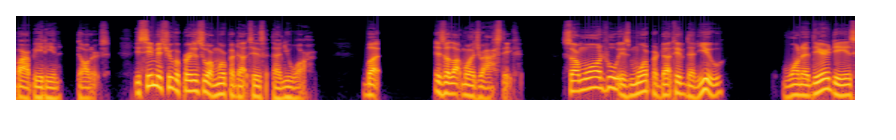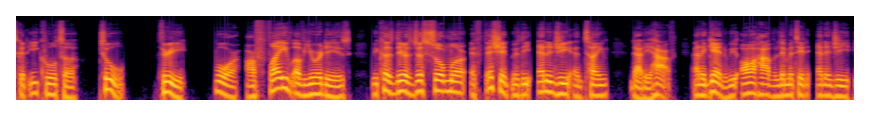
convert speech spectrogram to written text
Barbadian dollars. Same is true for persons who are more productive than you are, but is a lot more drastic. Someone who is more productive than you, one of their days could equal to two, three, four, or five of your days because they're just so more efficient with the energy and time that they have. And again, we all have limited energy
